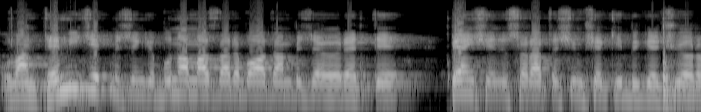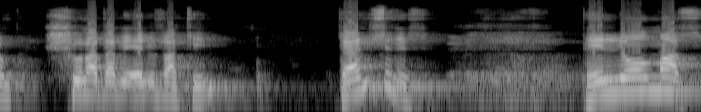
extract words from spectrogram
Ulan demeyecek misin ki bu namazları bu adam bize öğretti. Ben şimdi sıratı şimşek gibi geçiyorum. Şuna da bir el uzatayım. Der misiniz? Belli olmaz.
